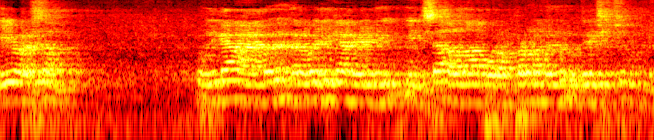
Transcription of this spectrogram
ഈ വർഷം ഉന്നമത് നിർവഹിക്കാൻ വേണ്ടി ഇൻഷാ അള്ളാഹ് പുറപ്പെടണമെന്ന് ഉദ്ദേശിച്ചുകൊണ്ട്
